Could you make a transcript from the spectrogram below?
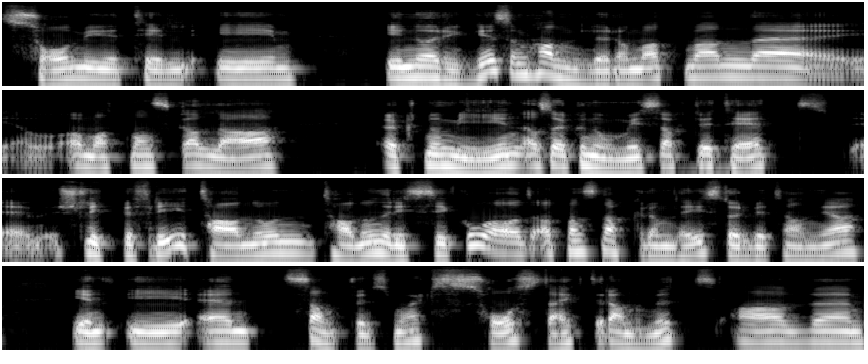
så mye til i, i Norge, som handler om at, man, om at man skal la økonomien, altså økonomisk aktivitet eh, slippe fri, ta noen, ta noen, risiko. og At man snakker om det i Storbritannia, i, en, i et samfunn som har vært så sterkt rammet av eh,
